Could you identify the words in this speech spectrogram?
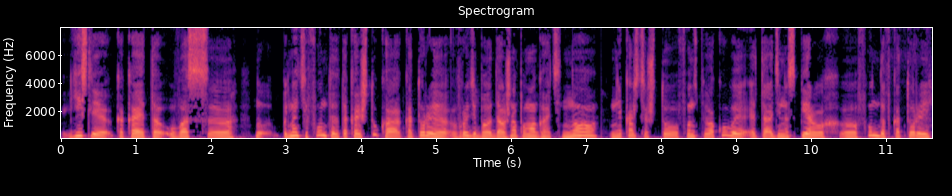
Есть ли какая-то у вас э, ну, понимаете, фонд это такая штука, которая вроде бы должна помогать. Но мне кажется, что фонд Спиваковой это один из первых э, фондов, который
